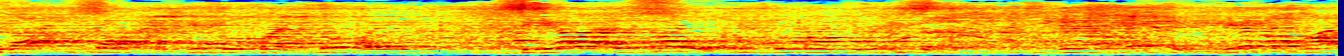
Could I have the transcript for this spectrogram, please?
is Einstein, handled by Troy. Sierra Azul, handled by Teresa. And Annie, handled by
